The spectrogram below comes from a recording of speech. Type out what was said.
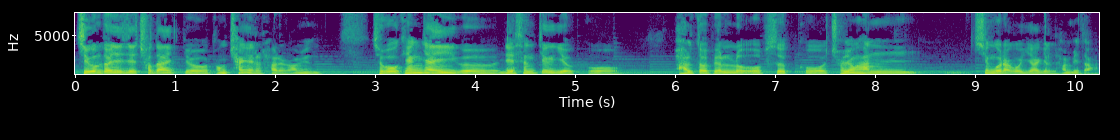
지금도 이제 초등학교 동창회를 하러 가면 저보고 굉장히 그 내성적이었고 발도 별로 없었고 조용한 친구라고 이야기를 합니다.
